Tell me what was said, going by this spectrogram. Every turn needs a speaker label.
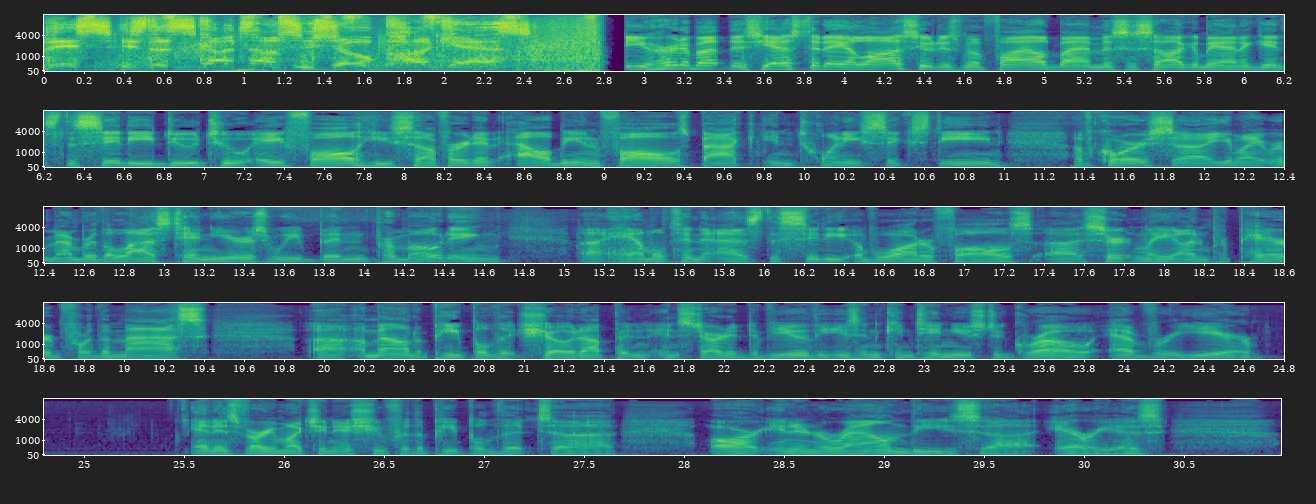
Speaker 1: This is the Scott Thompson Show podcast.
Speaker 2: You heard about this yesterday. A lawsuit has been filed by a Mississauga man against the city due to a fall he suffered at Albion Falls back in 2016. Of course, uh, you might remember the last 10 years we've been promoting uh, Hamilton as the city of waterfalls, uh, certainly unprepared for the mass. Uh, amount of people that showed up and, and started to view these and continues to grow every year and is very much an issue for the people that uh, are in and around these uh, areas.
